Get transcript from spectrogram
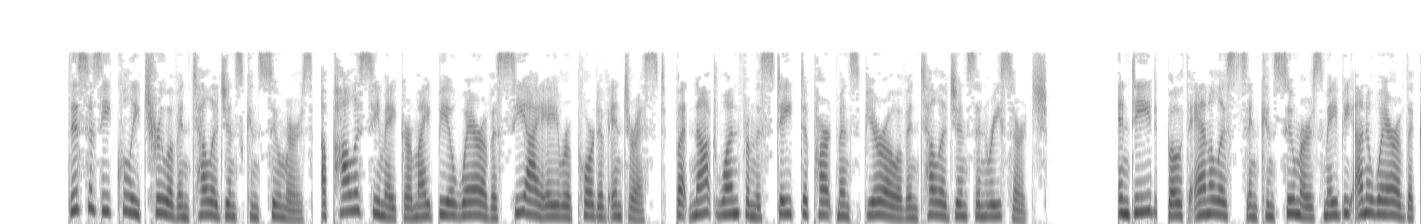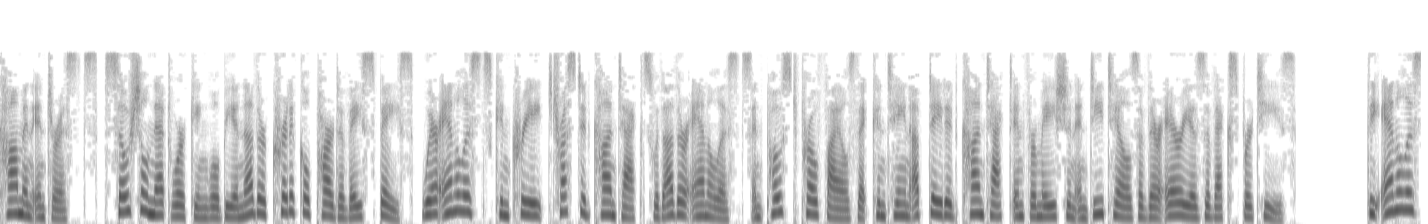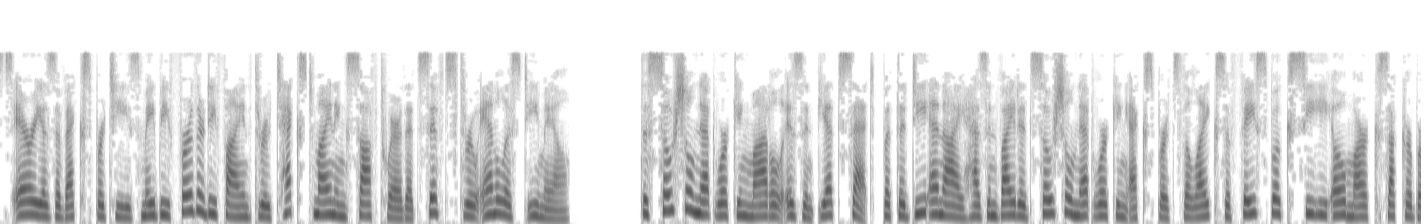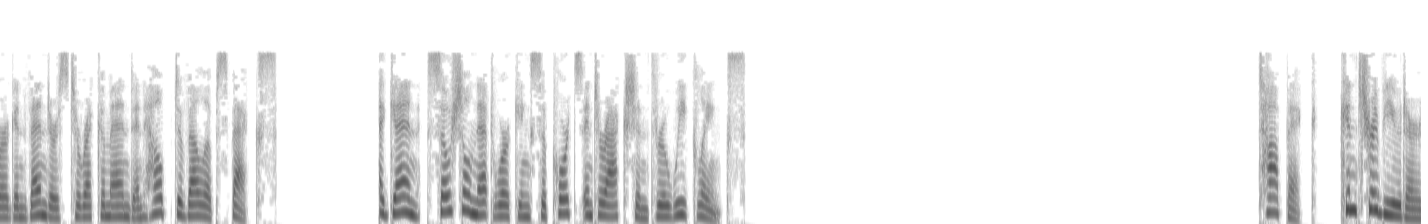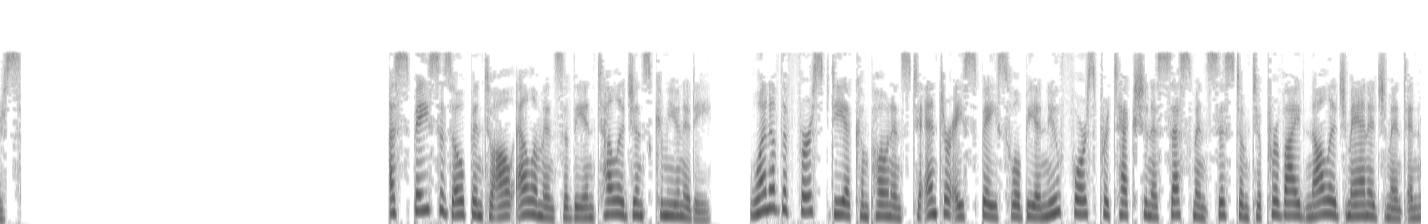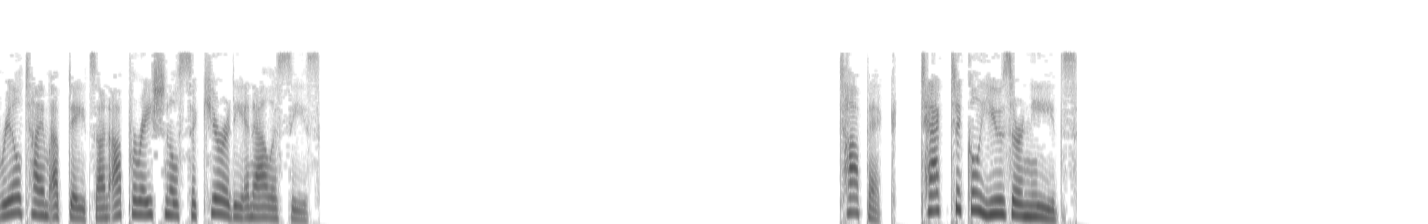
This is equally true of intelligence consumers. A policymaker might be aware of a CIA report of interest, but not one from the State Department's Bureau of Intelligence and Research. Indeed, both analysts and consumers may be unaware of the common interests. Social networking will be another critical part of A-Space, where analysts can create trusted contacts with other analysts and post profiles that contain updated contact information and details of their areas of expertise. The analyst's areas of expertise may be further defined through text mining software that sifts through analyst email. The social networking model isn't yet set, but the DNI has invited social networking experts the likes of Facebook CEO Mark Zuckerberg and vendors to recommend and help develop specs. Again, social networking supports interaction through weak links. Topic. Contributors A space is open to all elements of the intelligence community. One of the first DIA components to enter a space will be a new force protection assessment system to provide knowledge management and real-time updates on operational security analyses. Topic. Tactical user needs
